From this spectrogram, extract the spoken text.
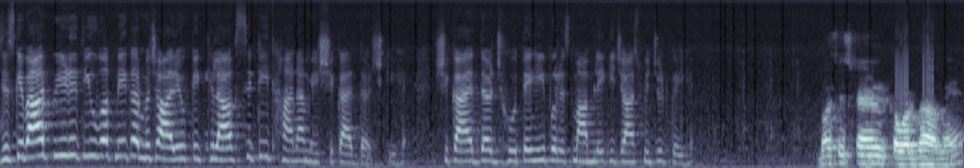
जिसके बाद पीड़ित युवक ने कर्मचारियों के खिलाफ सिटी थाना में शिकायत दर्ज की है। शिकायत दर्ज होते ही पुलिस मामले की जाँच में जुट गई है। बस स्टैंड कवर्धा में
